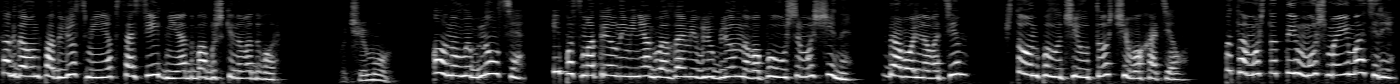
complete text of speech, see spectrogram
когда он подвез меня в соседний от бабушкиного двор. «Почему?» Он улыбнулся и посмотрел на меня глазами влюбленного по уши мужчины, довольного тем, что он получил то, чего хотел. Потому что ты муж моей матери,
